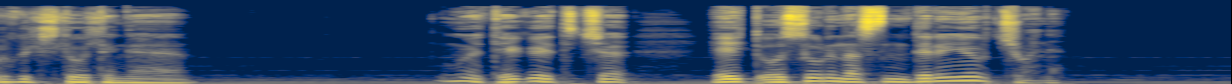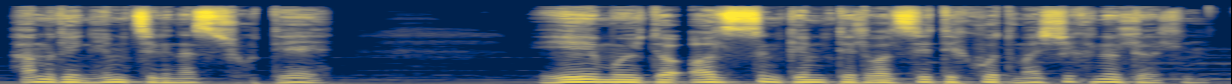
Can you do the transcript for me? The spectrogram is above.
өргөлжлүүлэн "Үгүй тэгээд ч хэд өсвөр насн дээр явж байна. Хамгийн эмзэг нас шүү дээ. Ийм үед олсон гэмтэл бол сэтгэхүйд маш их нөлөөлнө.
